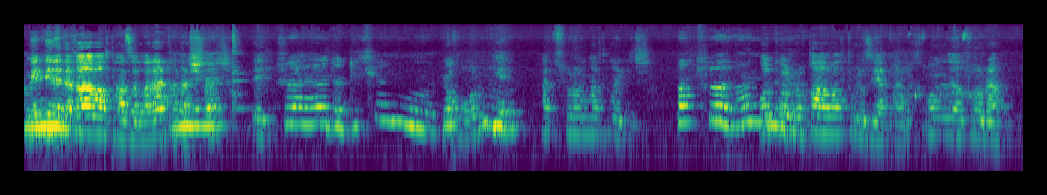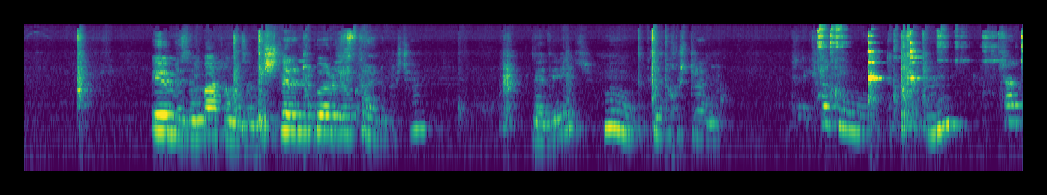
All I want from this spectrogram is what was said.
Medine'de kahvaltı hazırlar arkadaşlar. E, Şuraya da düşen mi oldu? yok oğlum ye. Hadi soranın altına geç. Bak şöyle anne. Oturur kahvaltımızı yaparız. Ondan sonra evimizin, barkımızın işlerini görürüz. Kaynatacağım. Ne değil? Hı. Kötü koşturalım. Sakın. Hı? Sak.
